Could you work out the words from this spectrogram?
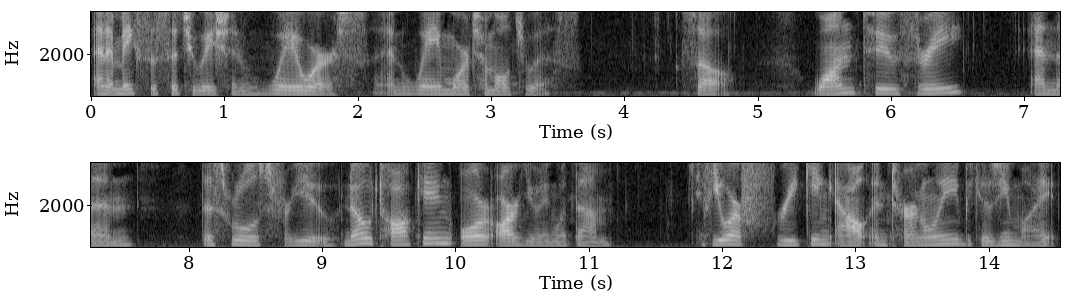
And it makes the situation way worse and way more tumultuous. So, one, two, three, and then this rule is for you no talking or arguing with them. If you are freaking out internally, because you might,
